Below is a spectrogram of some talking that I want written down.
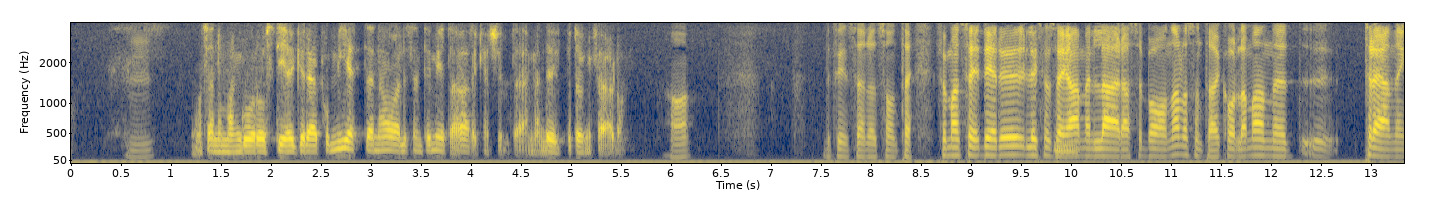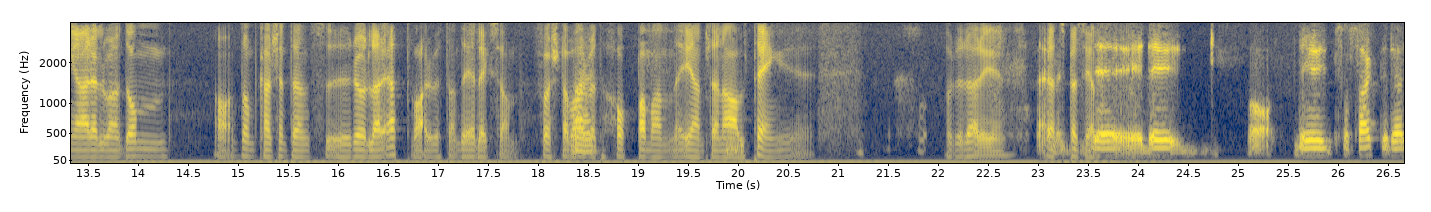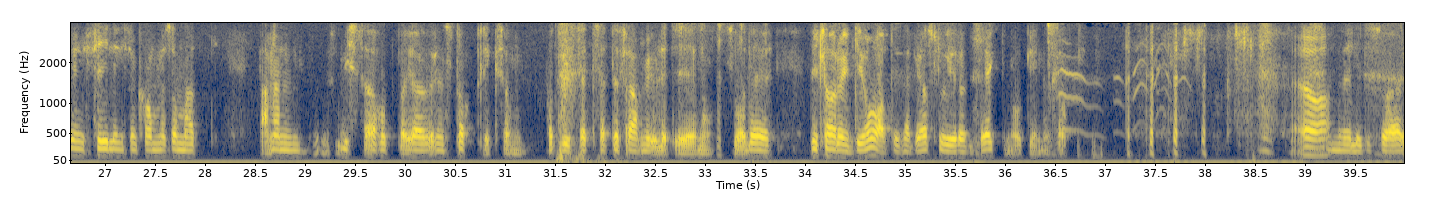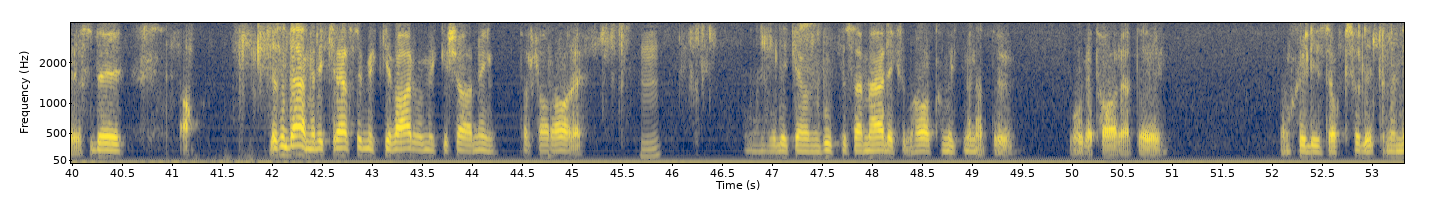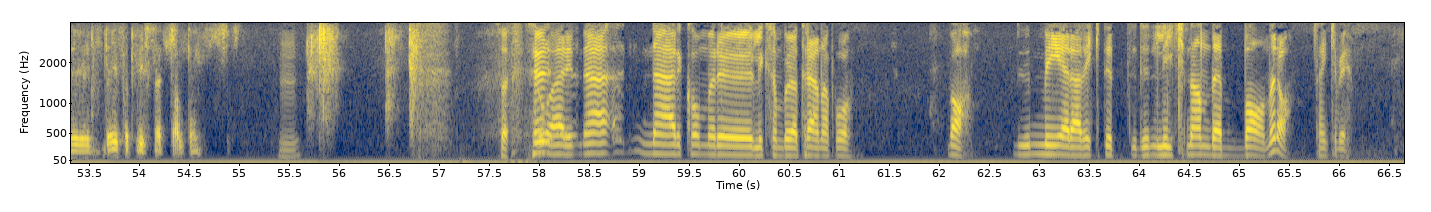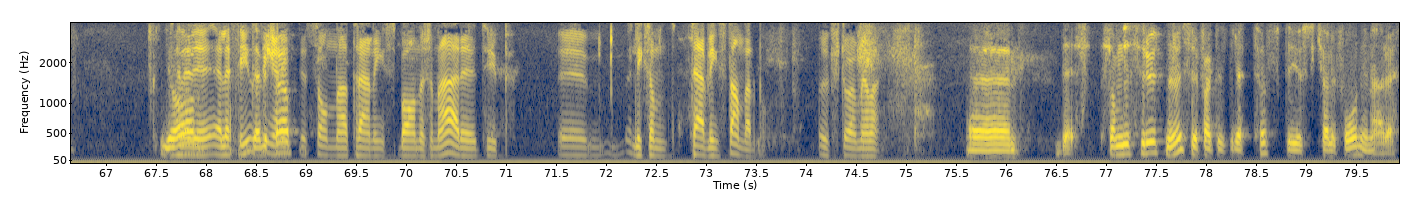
Mm. Och sen om man går och stegar på metern ja, eller centimeter, ja, det kanske inte är men det är på ett ungefär då. Ja. Det finns ändå ett sånt. här- För man säger, det du liksom säger, Mm. ja, men lära sig banan och sånt där. Kollar man eh, träningar eller vad de, ja, de kanske inte ens rullar ett varv utan det är liksom första Nej. varvet hoppar man egentligen allting. Och det där är ju Nej, rätt speciellt. Det, det, ja, det är som sagt det där är en feeling som kommer som att ja, men, vissa hoppar ju över en stock liksom på ett visst sätt sätter framhjulet i något. Så det, det klarar inte jag av till exempel. Jag slår ju runt direkt när jag åker in en stock. Ja. Men det är lite så är det. Så det, ja, det är sånt där men det krävs ju mycket varv och mycket körning för att klara av det. Mm. Det är likadant med boppisar med liksom ha commitment att du vågar ta det. Att det de skiljer sig också lite men det, är- det är på ett visst sätt allting. Mm. Så, Så hur, är det. När, när kommer du liksom börja träna på ja, mera riktigt liknande banor då? Tänker vi. Ja, eller, eller finns det det inga kan- riktigt sådana träningsbanor som är typ eh, liksom tävlingsstandard på? Du förstår vad jag menar? Eh, det, som det ser ut nu så är det faktiskt rätt tufft i just Kalifornien. Är det.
